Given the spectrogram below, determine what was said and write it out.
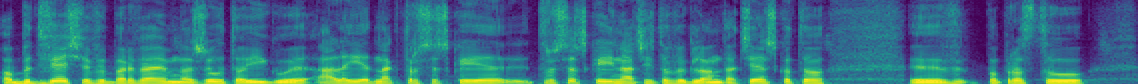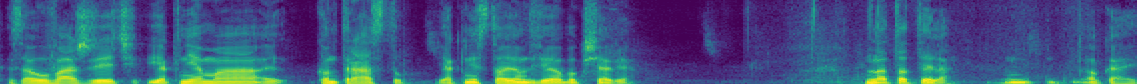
Obydwie się wybarwiają na żółto igły, ale jednak troszeczkę, je, troszeczkę inaczej to wygląda. Ciężko to y, po prostu zauważyć, jak nie ma y, kontrastu, jak nie stoją dwie obok siebie. No to tyle. Mm, Okej.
